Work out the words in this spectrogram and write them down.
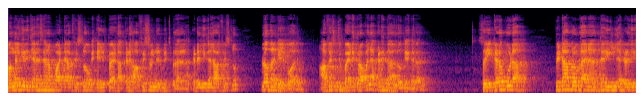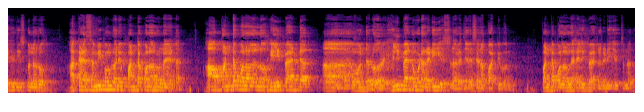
మంగళగిరి జనసేన పార్టీ ఆఫీస్లో ఒక హెలిప్యాడ్ అక్కడే ఆఫీస్లో నిర్మించుకున్నారు. అక్కడే దిగాలి ఆఫీస్లో లోపలికి వెళ్ళిపోవాలి. ఆఫీస్ నుంచి బయటకు రావాలి అక్కడే గాల్లోకి ఎగరాలి. సో ఇక్కడ కూడా పిఠాపురంలో ఆయన అద్దె ఇల్లు ఎక్కడైతే తీసుకున్నారో అక్కడ సమీపంలోనే పంట పొలాలు ఉన్నాయట. ఆ పంట పొలాలలో హెలిప్యాడ్ అంటారు ఏమంటారు? హెలిప్యాడ్ను కూడా రెడీ చేస్తున్నారు జనసేన పార్టీ వాళ్ళు. పంట పొలాల్లో హెలిప్యాడ్ను రెడీ చేస్తున్నారు.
